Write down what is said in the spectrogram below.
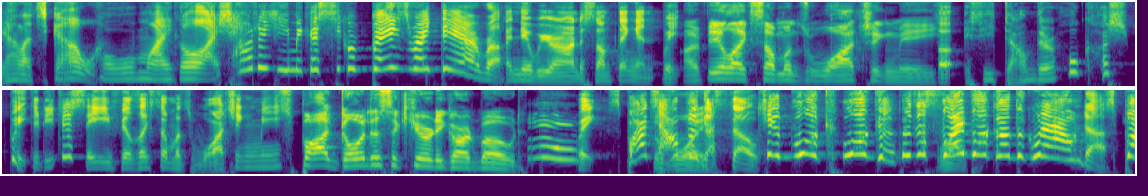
Yeah, let's go. Oh my gosh, how did he make a secret base right there? I knew we were onto something and wait. I feel like someone's watching me. Uh, is he down there? Oh gosh. Wait, did he just say he feels like someone's watching me? Spot, go into security guard mode. Wait, Spot's Good helping boy. us though. Kid, look, look, there's a slime What? block on the ground. Spot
